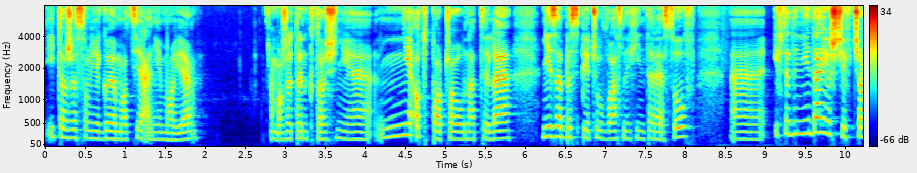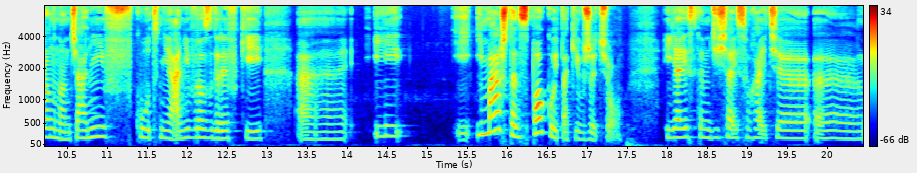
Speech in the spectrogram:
i to, że są jego emocje, a nie moje. Może ten ktoś nie, nie odpoczął na tyle, nie zabezpieczył własnych interesów, e, i wtedy nie dajesz się wciągnąć ani w kłótnie, ani w rozgrywki, e, i, i, i masz ten spokój taki w życiu. I ja jestem dzisiaj, słuchajcie, e,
